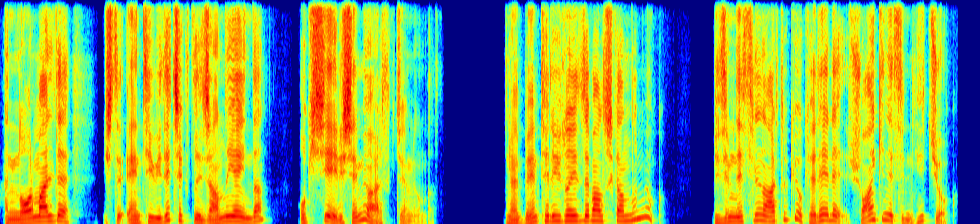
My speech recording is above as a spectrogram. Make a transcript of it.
Hani, normalde, işte, NTV'de çıktığı canlı yayından o kişiye erişemiyor artık Cem Yılmaz. Yani, benim televizyon izleme alışkanlığım yok. Bizim neslin artık yok. Hele hele şu anki neslin hiç yok.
